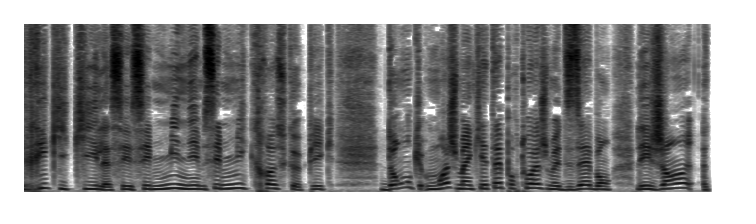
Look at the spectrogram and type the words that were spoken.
rikiki là, c'est c'est minime, c'est microscopique. Donc moi je m'inquiétais pour toi, je me disais bon, les gens euh,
